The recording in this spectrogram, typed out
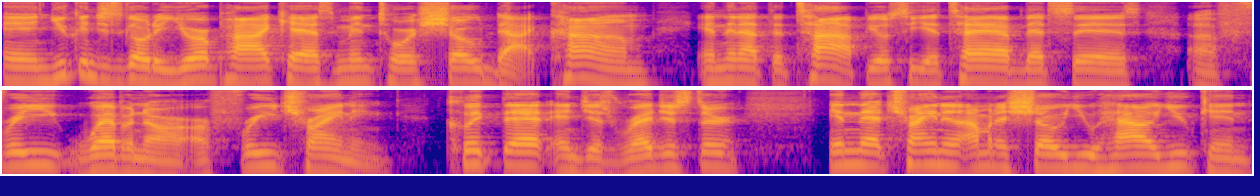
And you can just go to yourpodcastmentorshow.com. And then at the top, you'll see a tab that says a free webinar or free training. Click that and just register. In that training, I'm going to show you how you can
